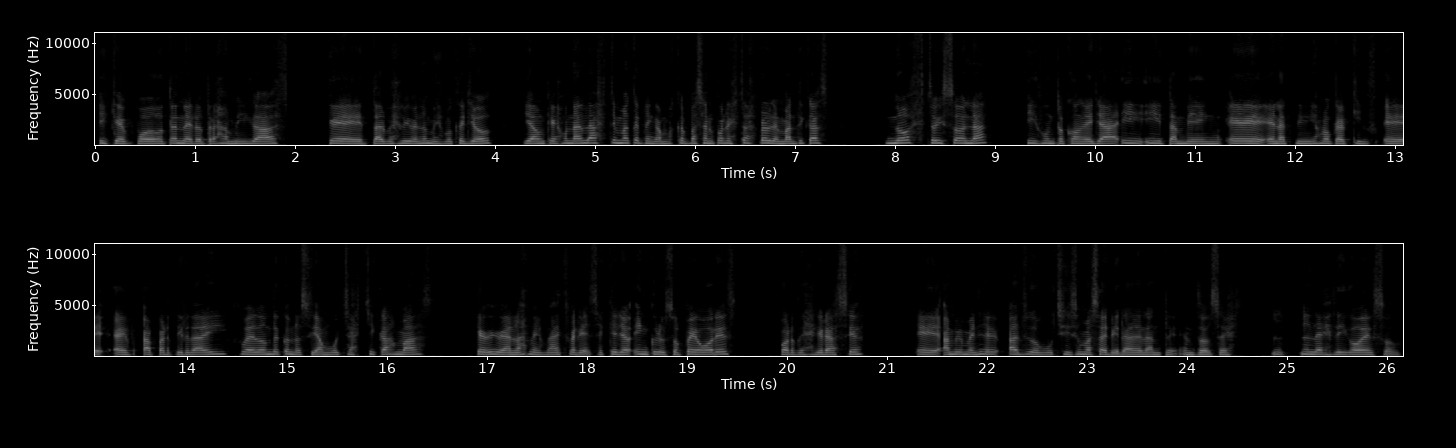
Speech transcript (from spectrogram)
y que puedo tener otras amigas que tal vez viven lo mismo que yo y aunque es una lástima que tengamos que pasar por estas problemáticas, no estoy sola y junto con ella y, también eh, el activismo que aquí, eh, eh, a partir de ahí fue donde conocí a muchas chicas más que vivían las mismas experiencias que yo, incluso peores, por desgracia. a mí me ayudó muchísimo a salir adelante. Entonces, les digo eso.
